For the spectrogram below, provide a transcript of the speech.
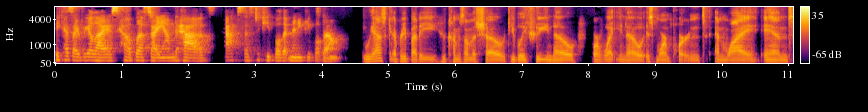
because I realize how blessed I am to have access to people that many people don't. We ask everybody who comes on the show, do you believe who you know or what you know is more important and why? And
